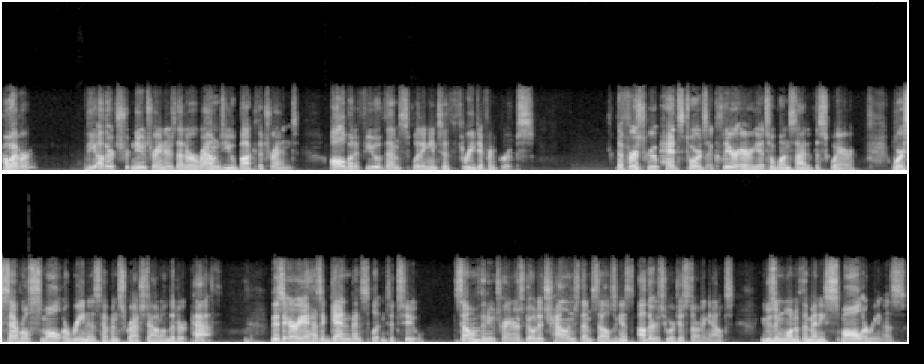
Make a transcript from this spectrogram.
However, the other tr- new trainers that are around you buck the trend, all but a few of them splitting into three different groups. The first group heads towards a clear area to one side of the square, where several small arenas have been scratched out on the dirt path. This area has again been split into two. Some of the new trainers go to challenge themselves against others who are just starting out, using one of the many small arenas.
